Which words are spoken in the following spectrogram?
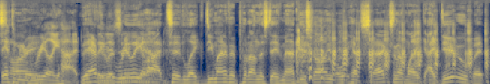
They have to be really hot. They have to be listen really yeah. hot to like. Do you mind if I put on this Dave Matthews song while we have sex? And I'm like, I do, but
